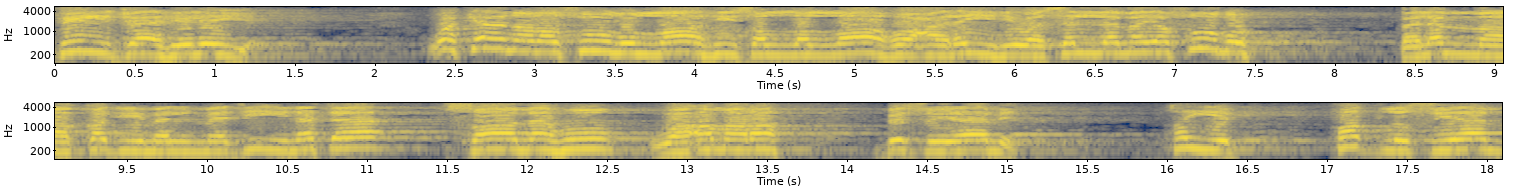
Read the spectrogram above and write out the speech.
في الجاهلية. وكان رسول الله صلى الله عليه وسلم يصومه فلما قدم المدينة صامه وأمر بصيامه. طيب فضل صيام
